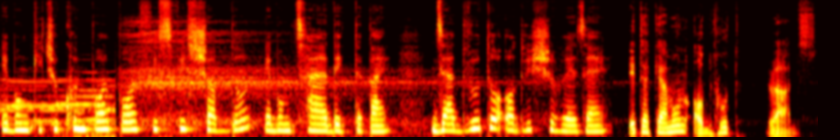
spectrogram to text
এবং কিছুক্ষণ পর পর ফিসফিস শব্দ এবং ছায়া দেখতে পায় যা দ্রুত অদৃশ্য হয়ে যায়। এটা কেমন অদ্ভুত রাজ।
